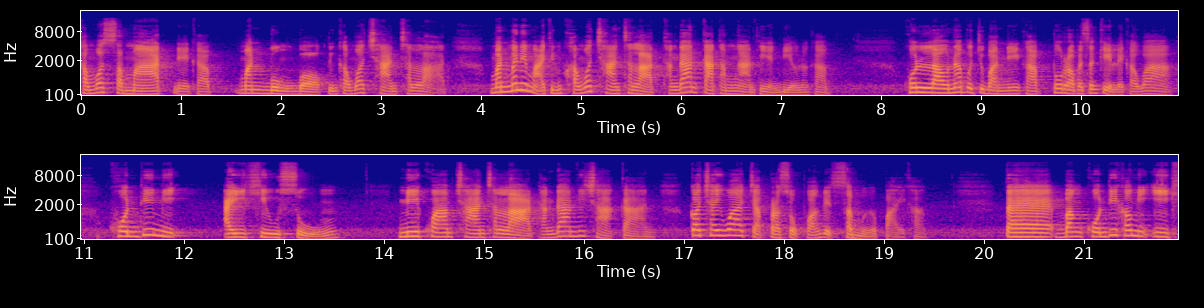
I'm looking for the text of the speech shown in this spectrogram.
คำว่า smart เนี่ยครับมันบ่งบอกถึงคำว่าชาญฉลาด มันไม่ได้หมายถึงคำว่าชาญฉลาดทางด้านการทำงานเพียงอย่างเดียวนะครับ คนเราณปัจจุบันนี้ครับพวกเราไปสังเกตเลยครับว่า คนที่มี IQ สูง มีความชาญฉลาดทางด้านวิชาการ ก็ใช่ว่าจะประสบความสำเร็จเสมอไปครับ แต่บางคนที่เขามี EQ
